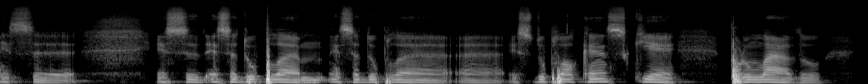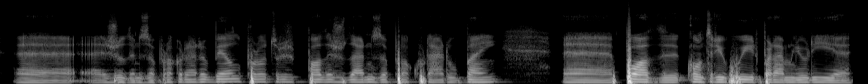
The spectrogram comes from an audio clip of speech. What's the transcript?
esse, esse, essa dupla, essa dupla, uh, esse duplo alcance que é, por um lado, uh, ajuda-nos a procurar o belo, por outro, pode ajudar-nos a procurar o bem, pode contribuir para a melhoria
